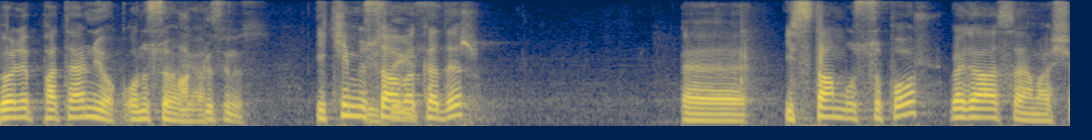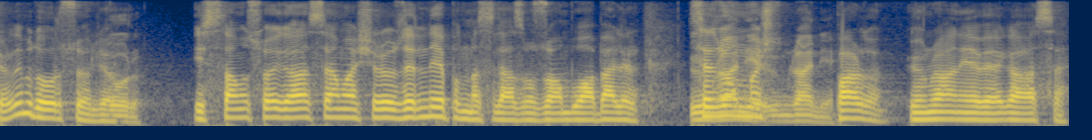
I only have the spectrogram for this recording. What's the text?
böyle bir patern yok onu söylüyorum. Haklısınız. İki müsabakadır e, İstanbul Spor ve Galatasaray maçları değil mi? Doğru söylüyorum. Doğru. İstanbul Spor ve Galatasaray maçları özelinde yapılması lazım o zaman bu haberlerin. Sezon Ümraniye, maç Ümraniye. Pardon, Ümraniye ve Galatasaray.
